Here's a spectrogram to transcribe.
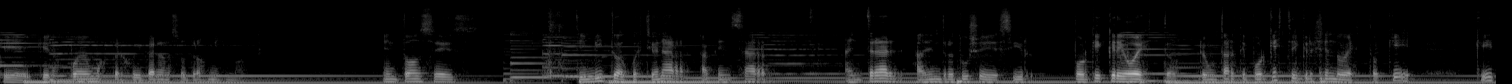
que, que nos podemos perjudicar a nosotros mismos. Entonces, te invito a cuestionar, a pensar, a entrar adentro tuyo y decir, ¿por qué creo esto? Preguntarte, ¿por qué estoy creyendo esto? ¿Qué, qué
